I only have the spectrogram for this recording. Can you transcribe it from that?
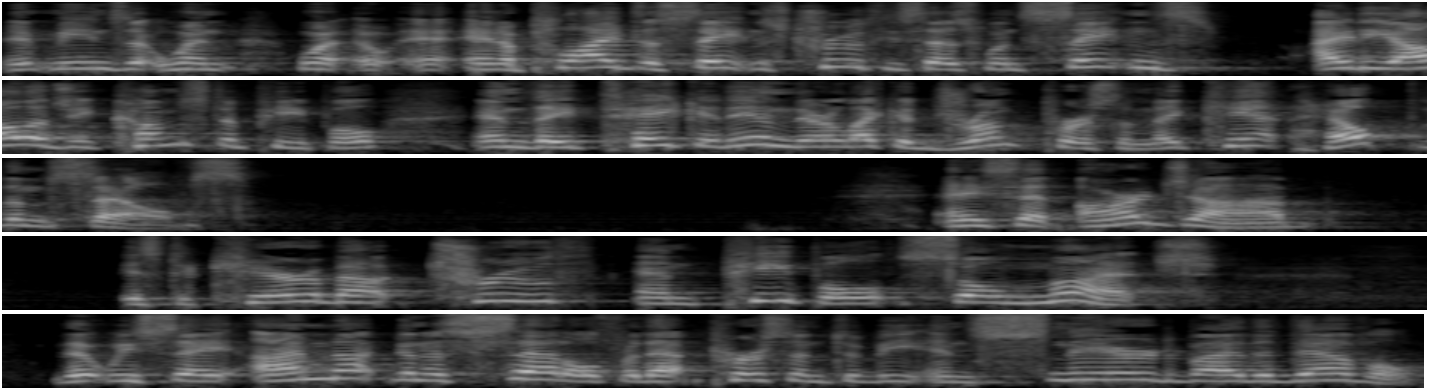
It means that when, when, and applied to Satan's truth, he says, when Satan's ideology comes to people and they take it in, they're like a drunk person. They can't help themselves. And he said, Our job is to care about truth and people so much that we say, I'm not going to settle for that person to be ensnared by the devil.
